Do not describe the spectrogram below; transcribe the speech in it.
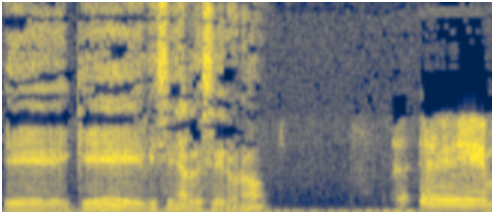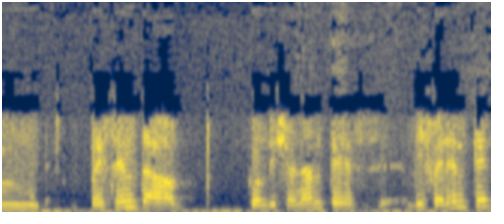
eh, que diseñar de cero, ¿no? Eh, presenta condicionantes diferentes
